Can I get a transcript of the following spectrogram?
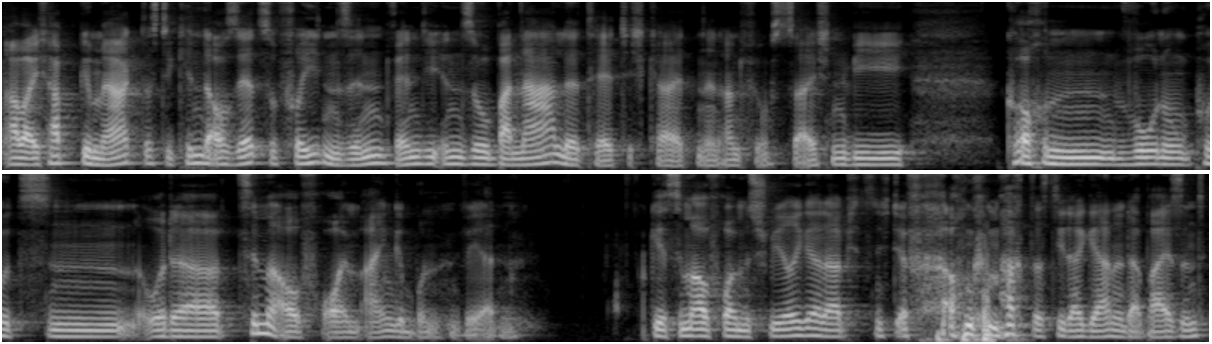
Aber ich habe gemerkt, dass die Kinder auch sehr zufrieden sind, wenn die in so banale Tätigkeiten, in Anführungszeichen, wie Kochen, Wohnung putzen oder Zimmer aufräumen eingebunden werden. Okay, Zimmer aufräumen ist schwieriger, da habe ich jetzt nicht die Erfahrung gemacht, dass die da gerne dabei sind.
